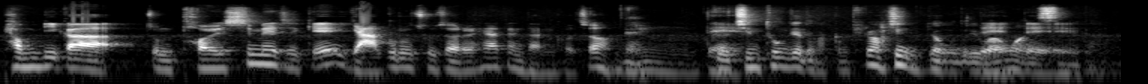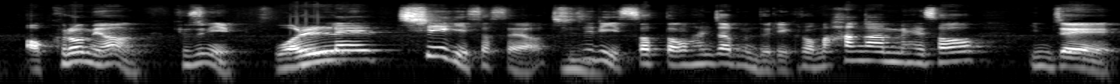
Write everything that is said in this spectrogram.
변비가 좀 덜 심해지게 약으로 조절을 해야 된다는 거죠. 네. 음, 그리고 진통제도 가끔 필요하신 경우들이 네, 왕왕 네. 있습니다. 어 그러면 교수님 원래 치액이 있었어요. 치질이 있었던 환자분들이 그러면 항암해서 이제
